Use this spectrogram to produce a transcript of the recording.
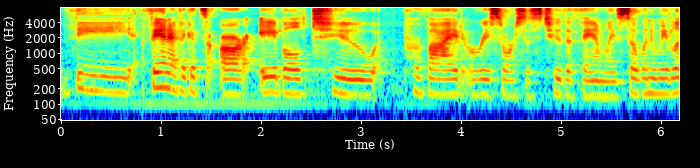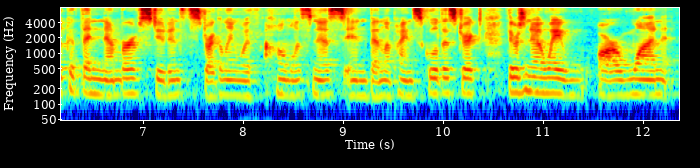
The fan advocates are able to provide resources to the families. So when we look at the number of students struggling with homelessness in Bend-La Pine School District, there's no way our one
